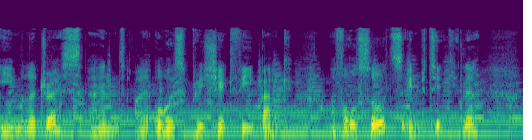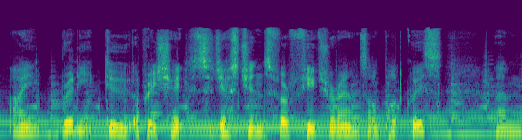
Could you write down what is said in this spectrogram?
email address, and I always appreciate feedback of all sorts. In particular, I really do appreciate suggestions for future rounds on PodQuiz. Um,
